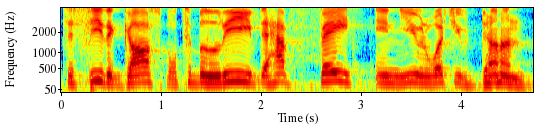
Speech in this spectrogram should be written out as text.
to see the gospel, to believe, to have faith in you and what you've done.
